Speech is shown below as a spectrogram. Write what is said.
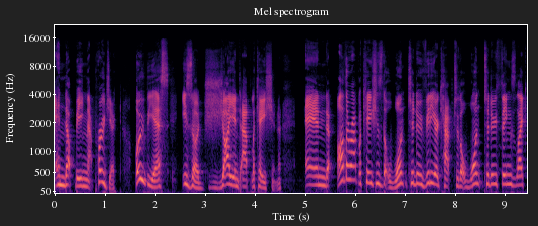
end up being that project. OBS is a giant application. And other applications that want to do video capture, that want to do things like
